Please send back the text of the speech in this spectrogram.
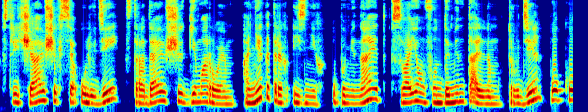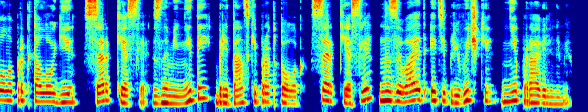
встречающихся у людей, страдающих геморроем, а некоторых из них упоминает в своем фундаментальном труде по колопроктологии сэр Кесли, знаменитый британский проктолог. Сэр Кесли называет эти привычки неправильными.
